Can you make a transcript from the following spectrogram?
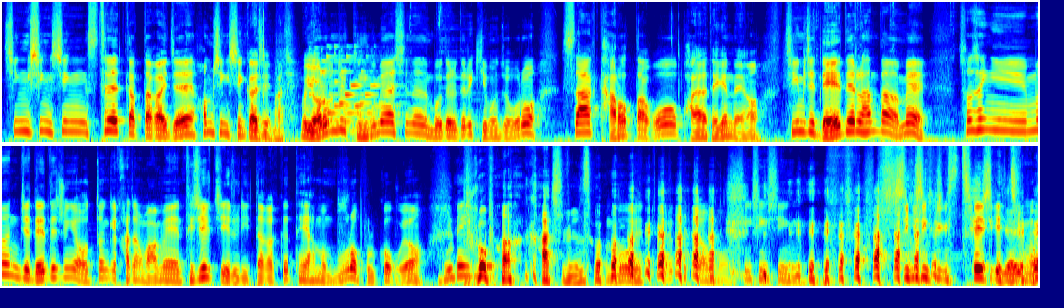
싱싱싱 스트랫 갔다가 이제 험싱싱까지. 뭐 여러분들 궁금해하시는 모델들을 기본적으로 싹 다뤘다고 봐야 되겠네요. 지금 이제 네 대를 한 다음에 선생님은 이제 네 대 중에 어떤 게 가장 마음에 드실지를 이따가 끝에 한번 물어볼 거고요. 뭘. 물어봐 가시면서. 뭐 그렇겠죠. 뭐 싱싱싱 싱싱싱 스트레이겠지 뭐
